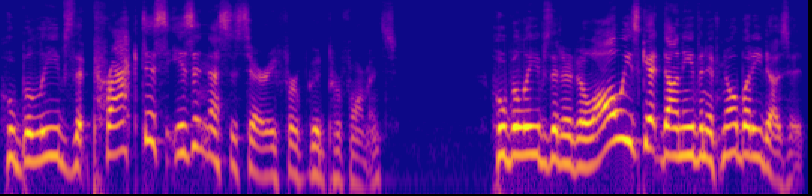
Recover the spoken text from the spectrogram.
who believes that practice isn't necessary for good performance, who believes that it'll always get done even if nobody does it.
